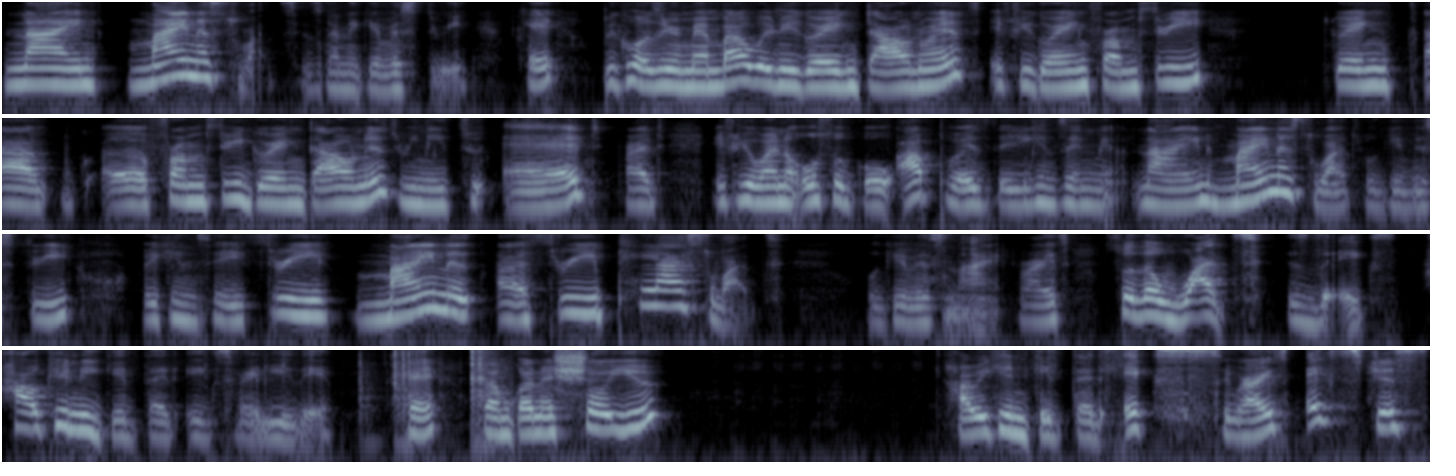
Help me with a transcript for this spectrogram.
9 minus what is going to give us 3. Okay. Because remember, when we're going downwards, if you're going from 3 going um, uh, from 3 going downwards, we need to add, right? If you want to also go upwards, then you can say 9 minus what will give us 3. You can say 3 minus uh, 3 plus what will give us 9, right? So the what is the x. How can we get that x value there? Okay, so I'm going to show you how we can get that x, right? x just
